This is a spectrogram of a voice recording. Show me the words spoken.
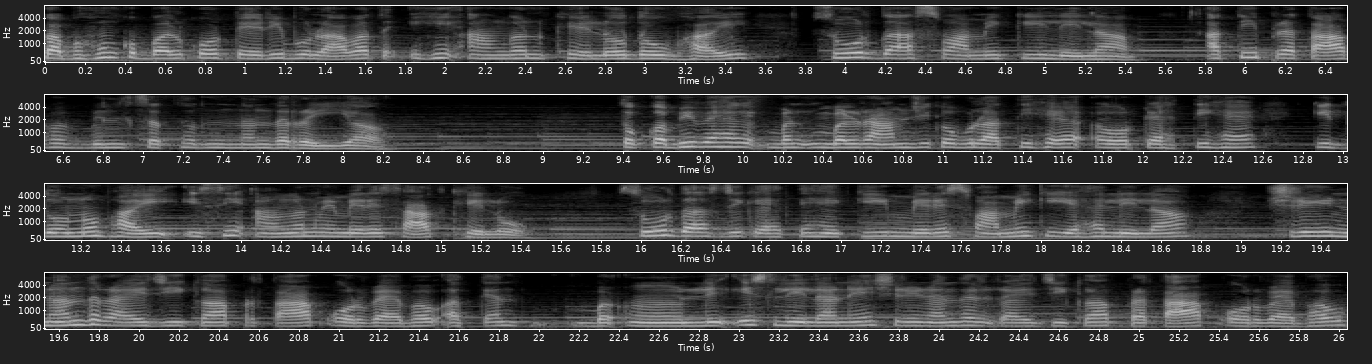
कबहुक बल को टेरी बुलावत ही आँगन खेलो दो भाई, सूरदास स्वामी की लीला। अति प्रताप बिलसत नंद रैया। तो कभी वह बलराम जी को बुलाती है और कहती है कि दोनों भाई इसी आँगन में मेरे साथ खेलो। सूरदास जी कहते हैं कि मेरे स्वामी की यह लीला श्री नंद राय जी का प्रताप और वैभव अत्यंत इस लीला ने श्री नंद राय जी का प्रताप और वैभव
